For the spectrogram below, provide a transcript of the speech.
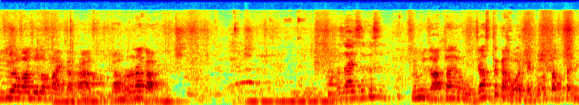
उजव्या बाजूला पाय करा. हा घाबरू नका. आता जायचं कसं? तुम्ही जाताना जास्त घाबरले हो तरतानी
